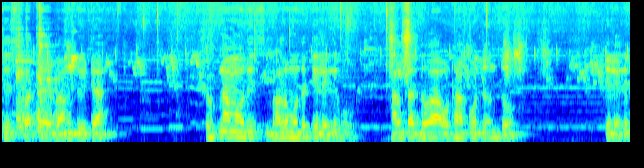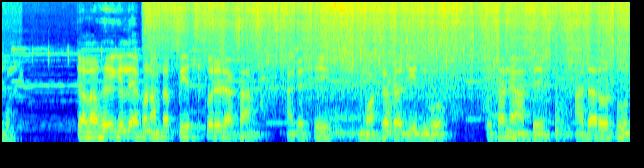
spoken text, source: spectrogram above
তেজপাতা এবং দুইটা শুকনা মরিচ ভালো মতো টেলে নেব। হালকা ধোয়া ওঠা পর্যন্ত টেলে নেব। তেলা হয়ে গেলে এখন আমরা পেস্ট করে রাখা আগে সেই মশলাটা দিয়ে দিব। এখানে আছে আদা, রসুন,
